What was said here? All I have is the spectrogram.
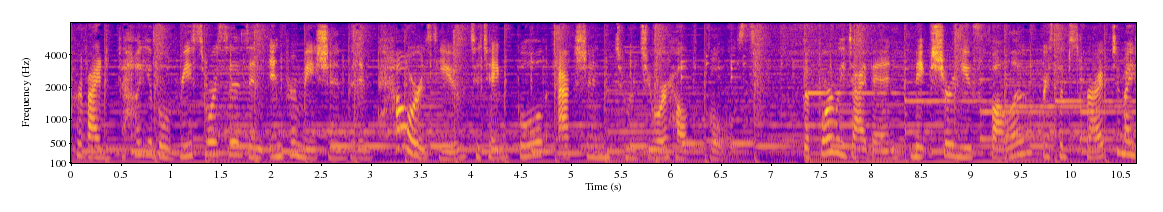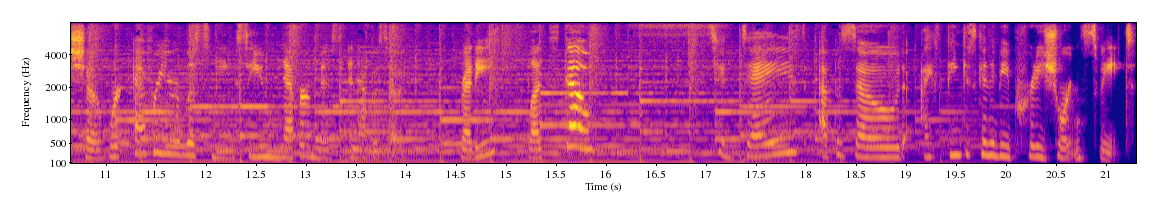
provide valuable resources and information that empowers you to take bold action towards your health goals. Before we dive in, make sure you follow or subscribe to my show wherever you're listening so you never miss an episode. Ready? Let's go! Today's episode, I think, is going to be pretty short and sweet,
